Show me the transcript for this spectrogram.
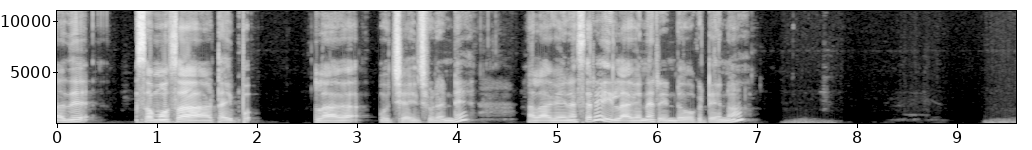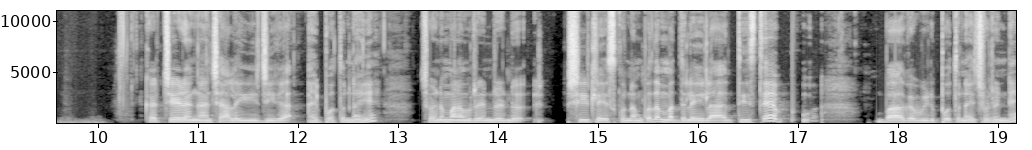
అదే సమోసా టైప్ లాగా వచ్చాయి చూడండి. అలాగైనా సరే ఇలాగైనా రెండో ఒకటేనో. కట్ చేయడం కానీ చాలా ఈజీగా అయిపోతున్నాయి. చూడండి మనం రెండు రెండు షీట్లు వేసుకున్నాం కదా మధ్యలో ఇలా తీస్తే బాగా విడిపోతున్నాయి చూడండి.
